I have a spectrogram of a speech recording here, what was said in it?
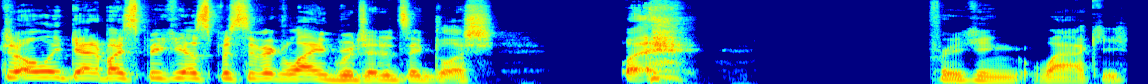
can only get it by speaking a specific language and it's English. What? Freaking wacky.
